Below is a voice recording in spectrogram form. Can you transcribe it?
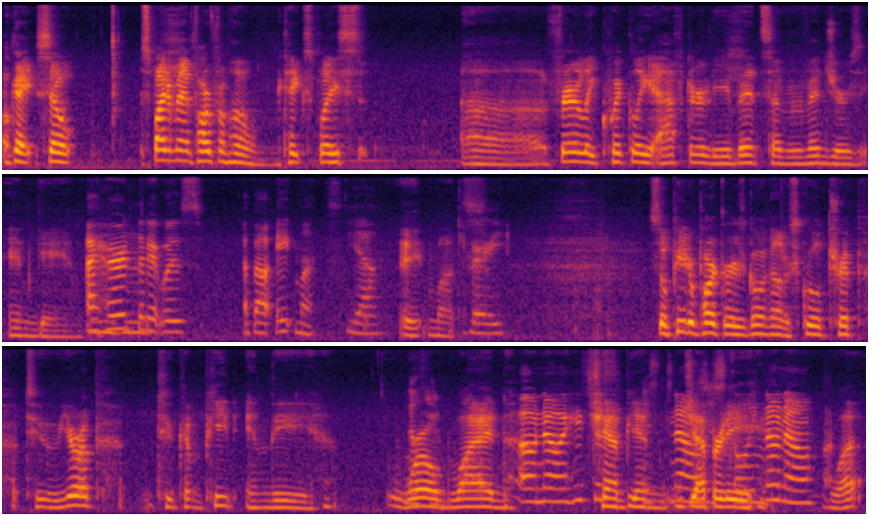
Okay, so Spider Man Far From Home takes place uh, fairly quickly after the events of Avengers Endgame. I heard that it was about eight months. yeah, Eight months. very So Peter Parker is going on a school trip to Europe to compete in the worldwide Oh no, he's just champion it's- no, it's just Jeopardy. going- no, no. What?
